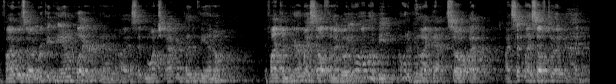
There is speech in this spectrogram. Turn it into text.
If I was a rookie piano player and I sit and watch Abby play the piano, if I compare myself and I go, you know, I want to be, I want to be like that. So I, I set myself to it and I,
